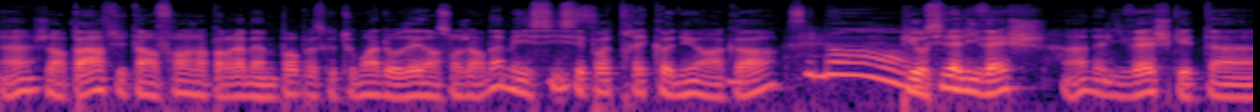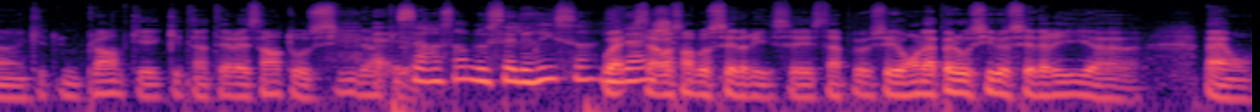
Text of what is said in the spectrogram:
Hein, j'en parle. Si tu es en France, j'en parlerai même pas parce que tout le monde a de l'oseille dans son jardin. Mais ici, c'est pas très connu encore. C'est bon. Puis aussi la livèche. Hein, la livèche qui est, un, qui est une plante qui est, qui est intéressante aussi. Là, Euh, ça ressemble au céleri, ça, l'ivèche? ça ressemble au céleri. C'est c'est un peu, on l'appelle aussi le céleri. euh, ben, on-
